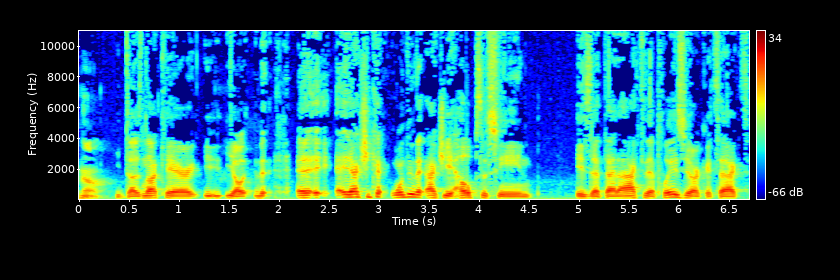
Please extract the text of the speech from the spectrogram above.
no, He does not care. You know, and it, it actually one thing that actually helps the scene is that that actor that plays the architect.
